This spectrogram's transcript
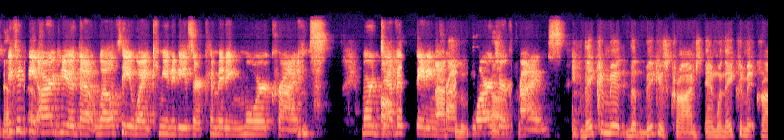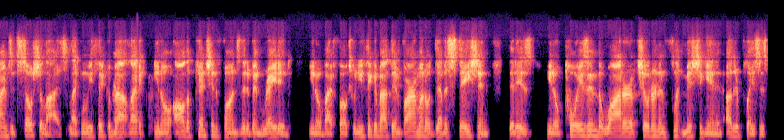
Yeah, it could be absolutely. argued that wealthy white communities are committing more crimes more oh, devastating oh, crimes larger oh. crimes. They commit the biggest crimes and when they commit crimes it's socialized. Like when we think about like you know all the pension funds that have been raided you know, by folks. When you think about the environmental devastation that has, you know, poisoned the water of children in Flint, Michigan and other places,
